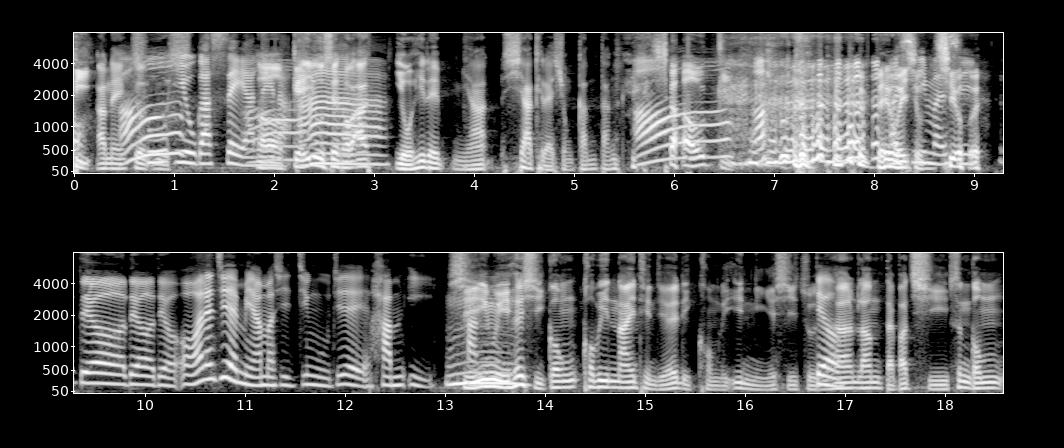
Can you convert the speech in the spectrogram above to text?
地安尼哦个有出油甲细安尼啦，，哦加油洗头啊。啊，有迄个名写起来上简单，哦。小记，别为上少的。对对对，哦，安尼即个名嘛是真有即个含义。是因为迄是讲 COVID nineteen 即个二零二一年的时阵，对。咱咱台北市算讲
